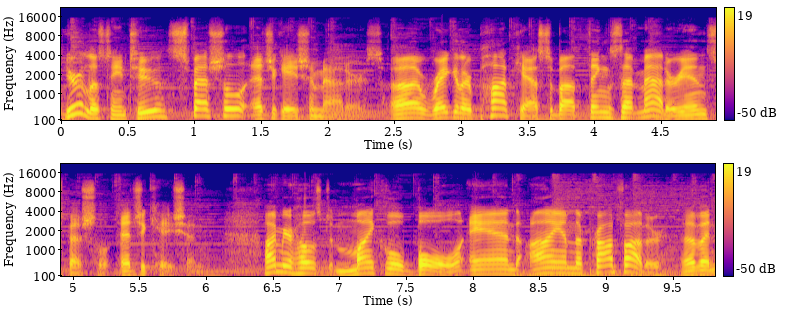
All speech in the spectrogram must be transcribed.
You're listening to Special Education Matters, a regular podcast about things that matter in special education. I'm your host, Michael Bohl, and I am the proud father of an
